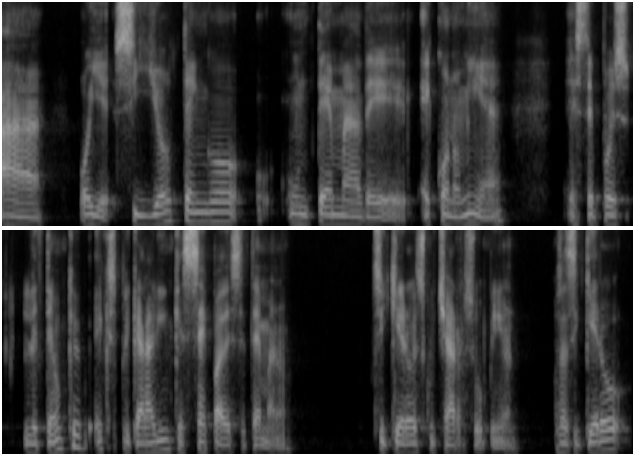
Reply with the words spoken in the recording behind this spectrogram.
a, oye, si yo tengo un tema de economía, este, pues le tengo que explicar a alguien que sepa de ese tema, ¿no? Si quiero escuchar su opinión. O sea, si quiero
